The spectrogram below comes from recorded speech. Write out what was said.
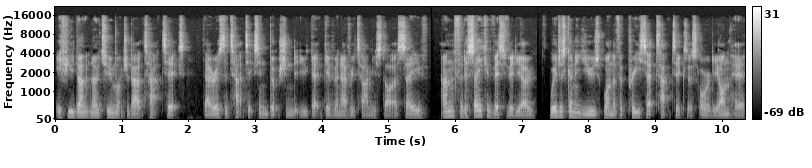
if you don't know too much about tactics, there is the tactics induction that you get given every time you start a save. And for the sake of this video, we're just going to use one of the preset tactics that's already on here.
